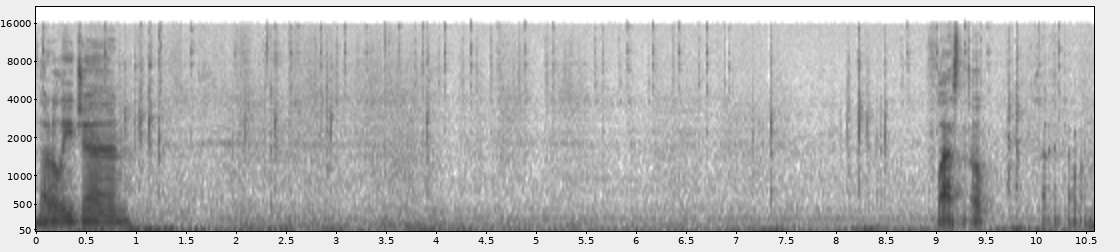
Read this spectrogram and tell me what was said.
Not a Legion. Last, oh, that one.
